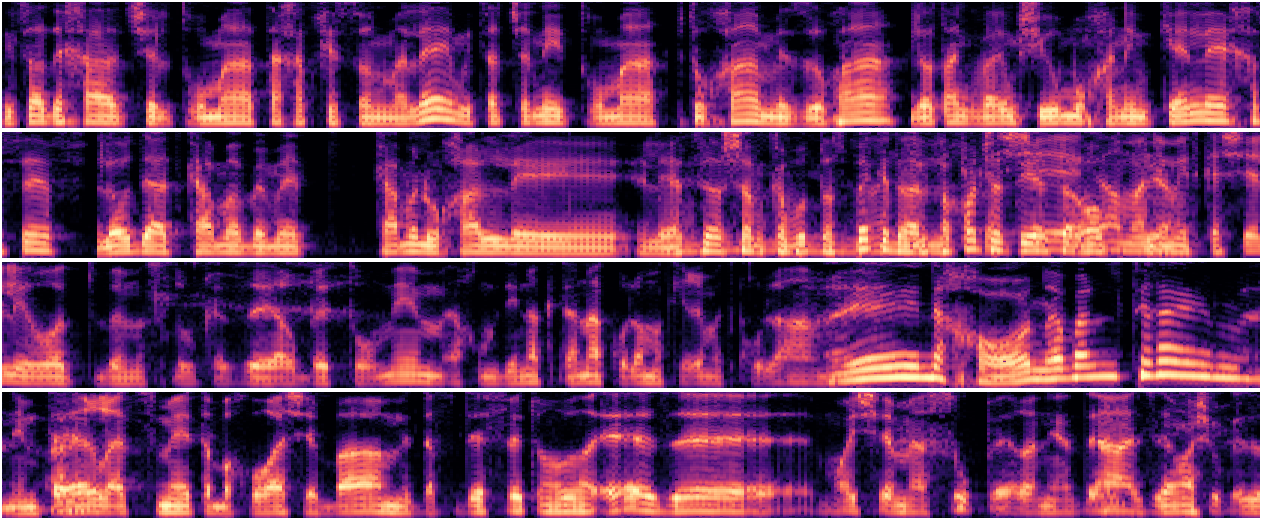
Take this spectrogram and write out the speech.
מצד אחד של תרומה תחת חיסיון מלא, מצד שני תרומה פתוחה, מזוהה, לאותם גברים שיהיו מוכנים כן להיחשף. לא יודע עד כמה באמת, כמה נוכל אה, לייצר שם כמות מספקת, אבל לפחות שתהיה את גם האופציה. אני מתקשה לראות במסלול כזה הרבה תורמים, אנחנו מדינה קטנה, כולם מכירים את כולם. אה, נכון, אבל תראה, אני מתאר לעצמי את הבחורה שבאה, מדפדפת, אה, זה מוישה מהסופר, אני יודע, זה משהו כזה,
